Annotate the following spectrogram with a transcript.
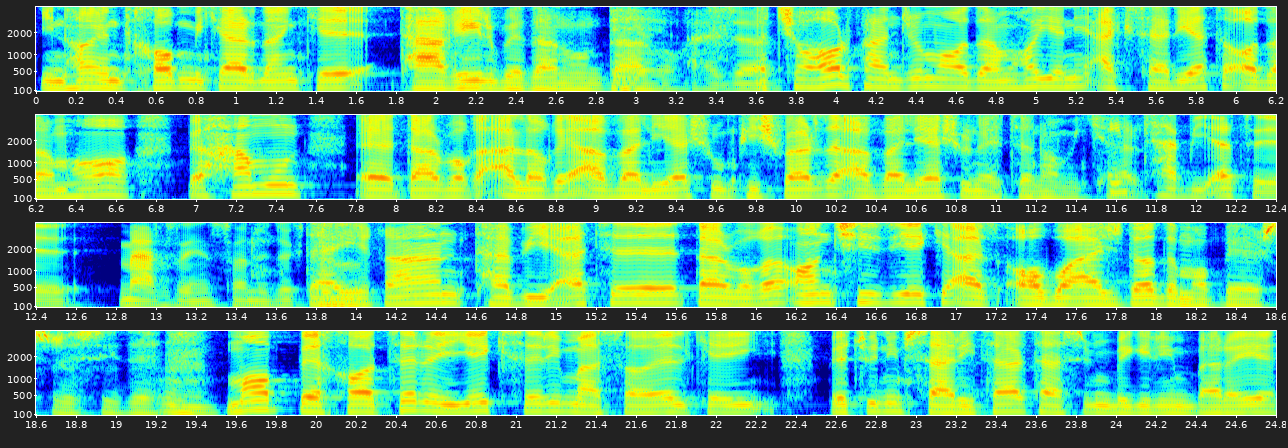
اینها انتخاب می‌کردن که تغییر بدن اون در واقع. و چهار پنجم آدم ها یعنی اکثریت آدم ها به همون در واقع علاقه اولیهشون پیشورز اولیهشون اعتنا می‌کردن. این طبیعت مغز انسان دکتر؟ دقیقا طبیعت در واقع آن چیزیه که از آب و اجداد ما برس رسیده. ما به خاطر یک سری مسائل که بتونیم سریعتر تصمیم بگیریم برای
